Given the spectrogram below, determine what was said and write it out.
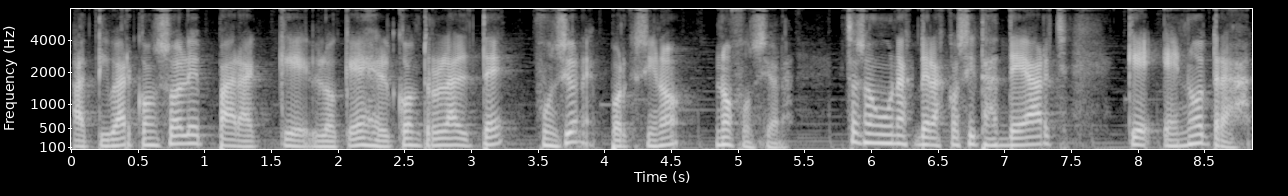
activar console para que lo que es el control alt funcione, porque si no, no funciona. Estas son unas de las cositas de Arch que en otras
